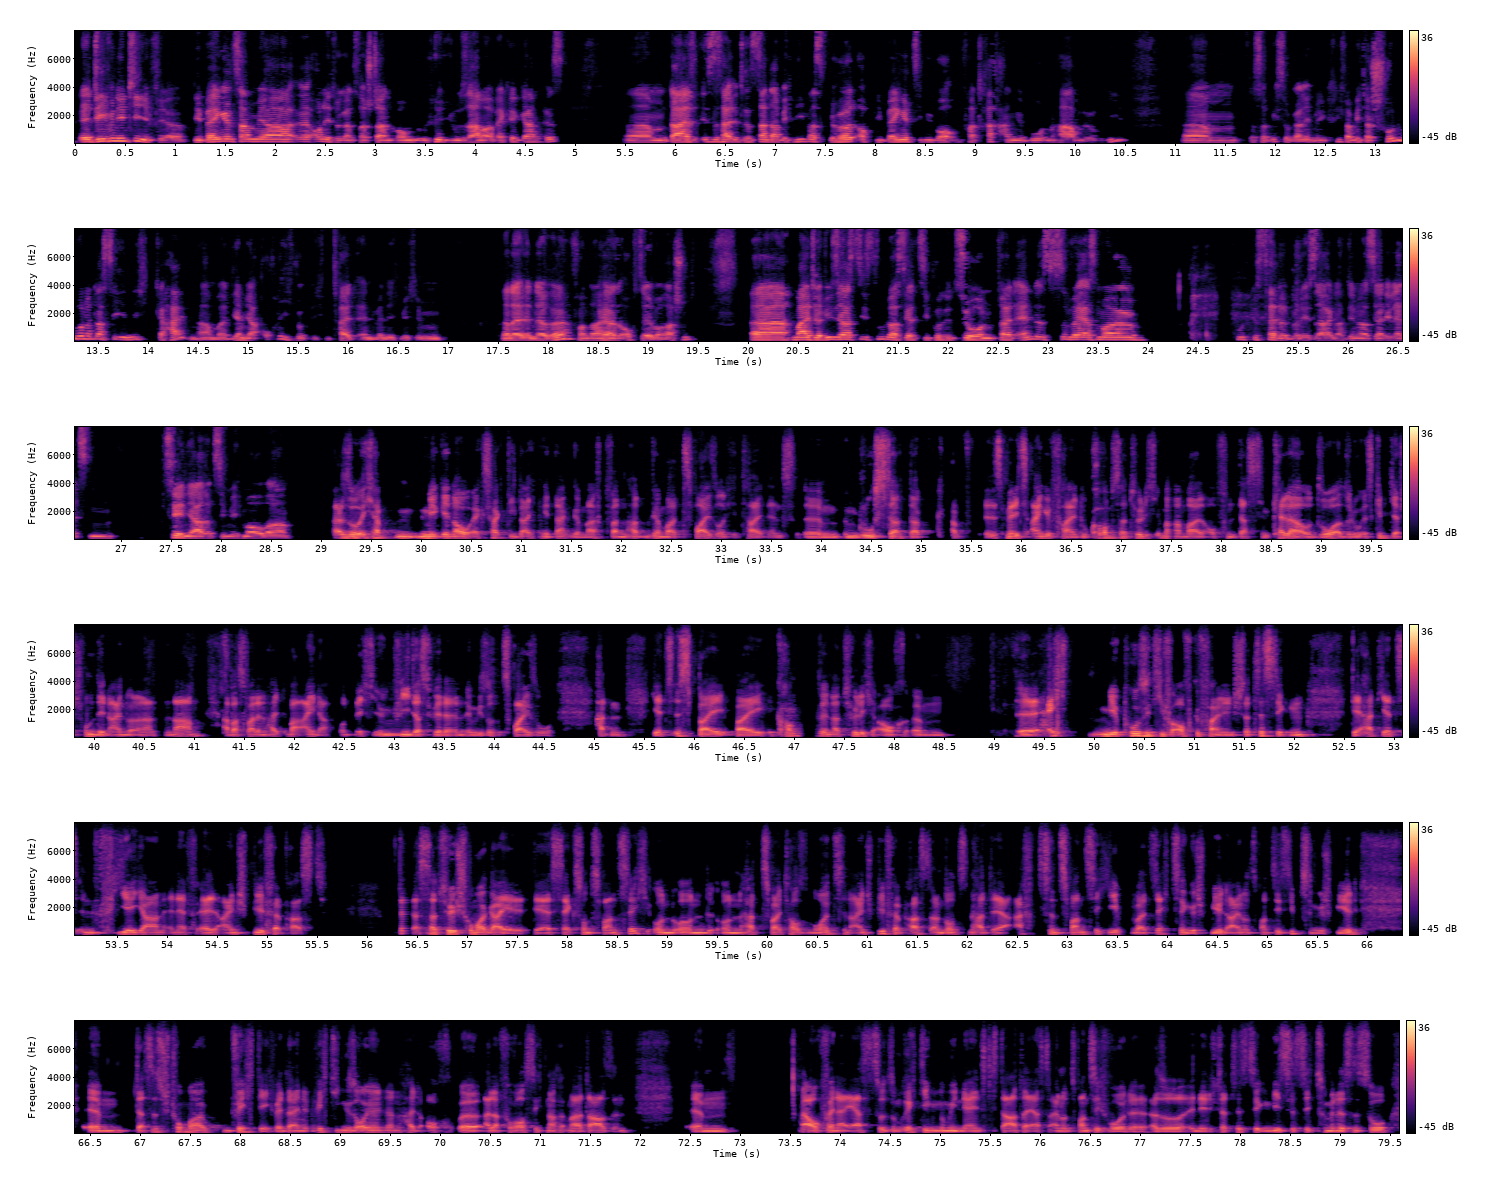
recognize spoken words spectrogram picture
Äh, definitiv, ja. Die Bengals haben ja äh, auch nicht so ganz verstanden, warum Usama weggegangen ist. Ähm, da ist, ist, es halt interessant, da habe ich nie was gehört, ob die Bengals ihm überhaupt einen Vertrag angeboten haben irgendwie. Ähm, das habe ich so gar nicht mitgekriegt, weil mich das schon wundert, dass sie ihn nicht gehalten haben, weil die haben ja auch nicht wirklich ein Tight End, wenn ich mich im, daran erinnere. Von daher ist auch sehr überraschend. Äh, Malte, wie siehst du das jetzt, die Position? Tight End ist, sind wir erstmal gut gesettelt, würde ich sagen, nachdem das ja die letzten zehn Jahre ziemlich mau war. Also ich habe mir genau exakt die gleichen Gedanken gemacht. Wann hatten wir mal zwei solche Titans ähm, im Rooster? Da ist mir nichts eingefallen. Du kommst natürlich immer mal auf einen Dustin Keller und so. Also du, es gibt ja schon den einen oder anderen Namen, aber es war dann halt immer einer und nicht irgendwie, mhm. dass wir dann irgendwie so zwei so hatten. Jetzt ist bei, bei Conklin natürlich auch ähm, äh, echt mir positiv aufgefallen in den Statistiken. Der hat jetzt in vier Jahren NFL ein Spiel verpasst. Das ist natürlich schon mal geil. Der ist 26 und, und, und hat 2019 ein Spiel verpasst. Ansonsten hat er 18, 20, jeweils 16 gespielt, 21, 17 gespielt. Ähm, das ist schon mal wichtig, wenn deine wichtigen Säulen dann halt auch äh, aller Voraussicht nach immer da sind. Ähm, auch wenn er erst zu so einem richtigen nominellen Starter erst 21 wurde. Also in den Statistiken liest es sich zumindest so.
